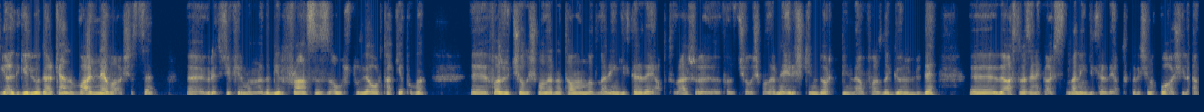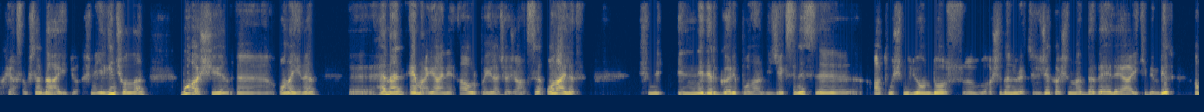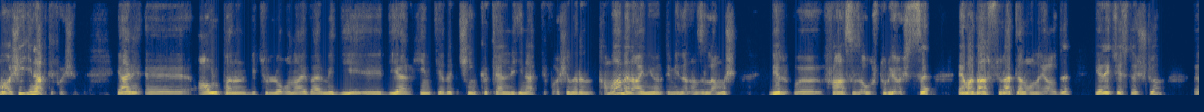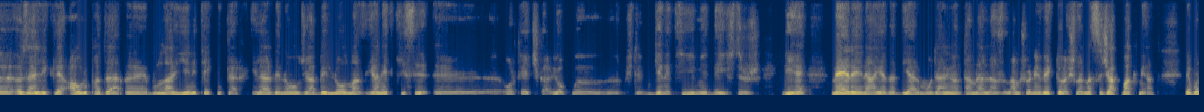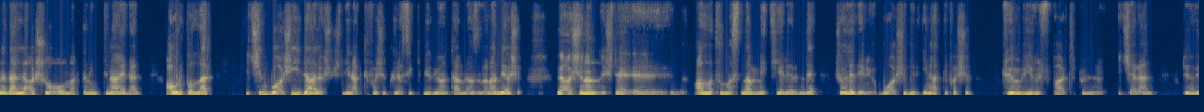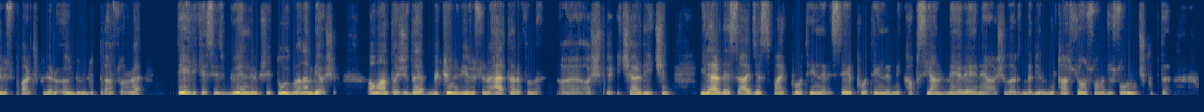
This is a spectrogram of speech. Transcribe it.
Geldi geliyor derken Valneva aşısı e, üretici firmanın adı. Bir Fransız-Avusturya ortak yapımı e, faz 3 çalışmalarını tamamladılar. İngiltere'de yaptılar e, faz 3 çalışmalarını. Erişkin 4000'den fazla gönüllü de e, ve AstraZeneca açısından İngiltere'de yaptıkları için o aşıyla kıyaslamışlar daha iyi diyorlar. Şimdi ilginç olan bu aşının e, onayını hemen EMA yani Avrupa İlaç Ajansı onayladı. Şimdi e, nedir garip olan diyeceksiniz. E, 60 milyon doz e, aşıdan üretilecek. Aşının adı da VLA 2001 ama aşı inaktif aşı. Yani e, Avrupa'nın bir türlü onay vermediği diğer Hint ya da Çin kökenli inaktif aşıların tamamen aynı yöntemiyle hazırlanmış bir Fransız-Avusturya aşısı EMA'dan süratle onay aldı. Gerekçesi de şu, e, özellikle Avrupa'da e, bunlar yeni teknikler. İleride ne olacağı belli olmaz. Yan etkisi e, ortaya çıkar. Yok e, işte genetiğimi değiştirir diye mRNA ya da diğer modern yöntemlerle hazırlanmış. Örneğin vektör aşılarına sıcak bakmayan ve bu nedenle aşı olmaktan imtina eden Avrupalılar için bu aşı ideal aşı. İşte inaktif aşı klasik bir yöntemle hazırlanan bir aşı. Ve aşının işte e, anlatılmasından metiyelerinde şöyle deniyor. Bu aşı bir inaktif aşı tüm virüs partikülünü içeren, tüm virüs partikülleri öldürüldükten sonra tehlikesiz, güvenilir bir şekilde uygulanan bir aşı. Avantajı da bütün virüsün her tarafını e, aşı içerdiği için ileride sadece spike proteinleri, S proteinlerini kapsayan mRNA aşılarında bir mutasyon sonucu sorun çıkıp da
